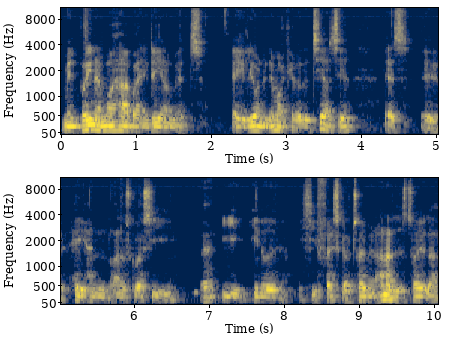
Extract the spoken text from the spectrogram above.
Men på en eller anden måde har jeg bare en idé om, at, at eleverne nemmere kan relatere til, at øh, hey, han render sgu også i, ja. i, i noget i sige, friskere tøj, men anderledes tøj, eller,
